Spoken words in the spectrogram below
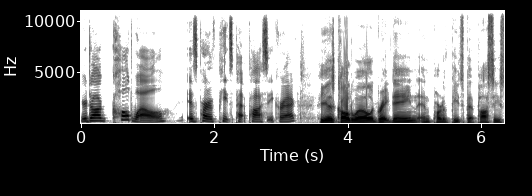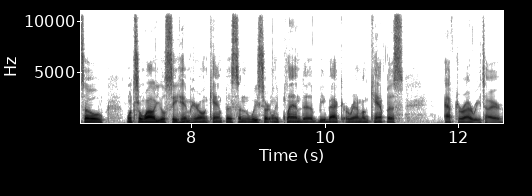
your dog Caldwell is part of Pete's Pet Posse, correct? He is Caldwell, a Great Dane, and part of Pete's Pet Posse. So once in a while, you'll see him here on campus, and we certainly plan to be back around on campus after I retire.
